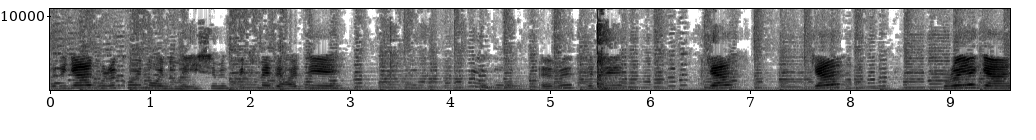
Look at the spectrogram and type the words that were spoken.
Hadi gel bırak oyun oynamayı. İşimiz bitmedi. Hadi. Evet hadi. Gel. Gel. Buraya gel.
